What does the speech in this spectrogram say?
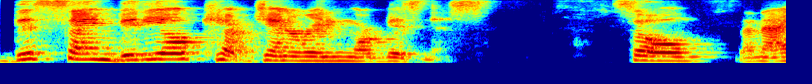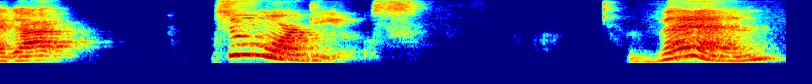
this same video kept generating more business. So then I got two more deals. Then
